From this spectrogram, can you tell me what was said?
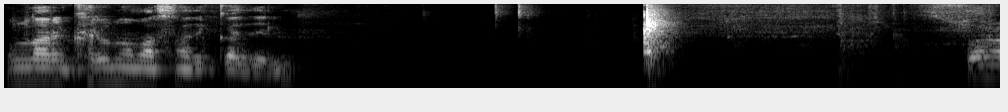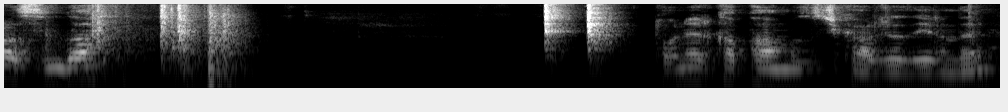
Bunların kırılmamasına dikkat edelim. Sonrasında toner kapağımızı çıkaracağız yerinden.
